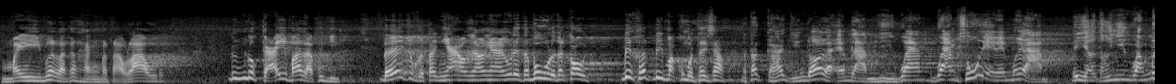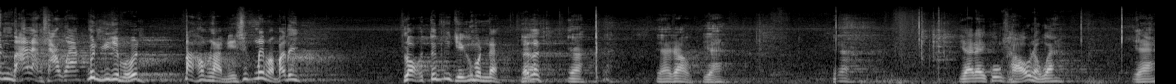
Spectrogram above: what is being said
Mày mới là cái thằng mà tào lao đó. Đứng đó cãi với bà làm cái gì? Để cho người ta nhào nhào nhào để ta bu người ta coi. Biết hết bí mật của mình hay sao? Mà tất cả chuyện đó là em làm gì? Quan quan suối em em mới làm. Bây giờ tự nhiên quan binh bả làm sao quan binh cái gì mà binh ta không làm vậy sức mấy mà bà đi. Lo cái tính cái chuyện của mình nè. Để lên. Dạ. Dạ rồi dạ. Dạ. Dạ đây cuốn sổ nè quan dạ.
